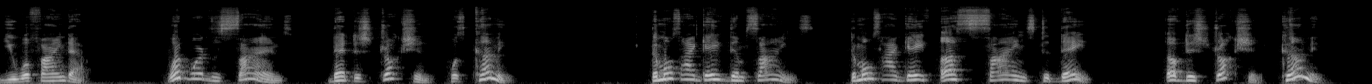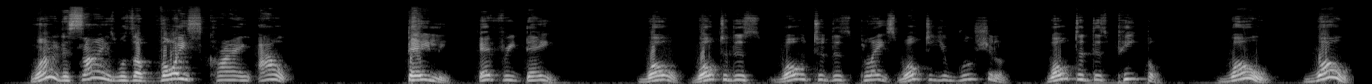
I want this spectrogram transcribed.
You will find out. What were the signs that destruction was coming? The Most High gave them signs. The Most High gave us signs today of destruction coming. One of the signs was a voice crying out daily, every day. Woe, woe to this, woe to this place, woe to Jerusalem, woe to this people, woe, woe.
